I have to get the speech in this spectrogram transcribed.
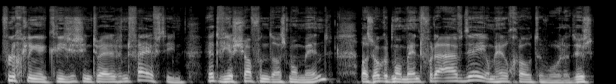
vluchtelingencrisis in 2015. Het Weerschaffendas moment was ook het moment voor de AFD om heel groot te worden. Dus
